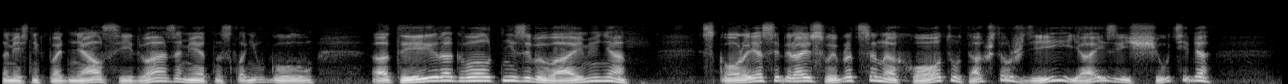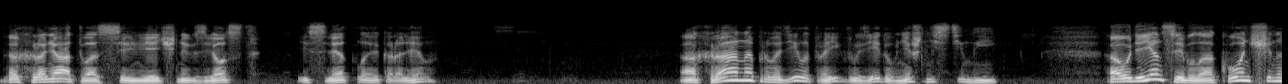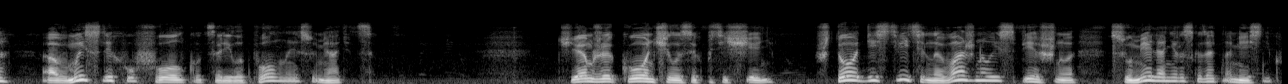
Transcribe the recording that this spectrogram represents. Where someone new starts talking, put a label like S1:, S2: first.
S1: Наместник поднялся и едва заметно склонил голову. — А ты, Рогволд, не забывай меня. Скоро я собираюсь выбраться на охоту, так что жди, я извещу тебя. Да хранят вас семь вечных звезд и светлая королева. Охрана проводила троих друзей до внешней стены. Аудиенция была окончена, а в мыслях у Фолку царила полная сумятица. Чем же кончилось их посещение? Что действительно важного и спешного сумели они рассказать наместнику?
